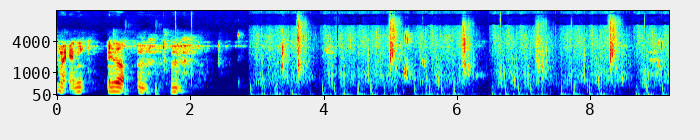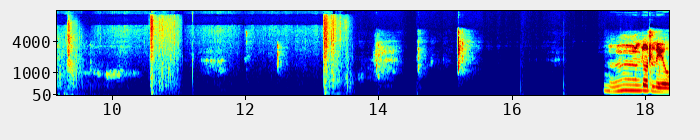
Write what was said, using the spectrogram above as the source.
ไม่อันนี้อันนี้ก็อืมอืมรว ดเร็ว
